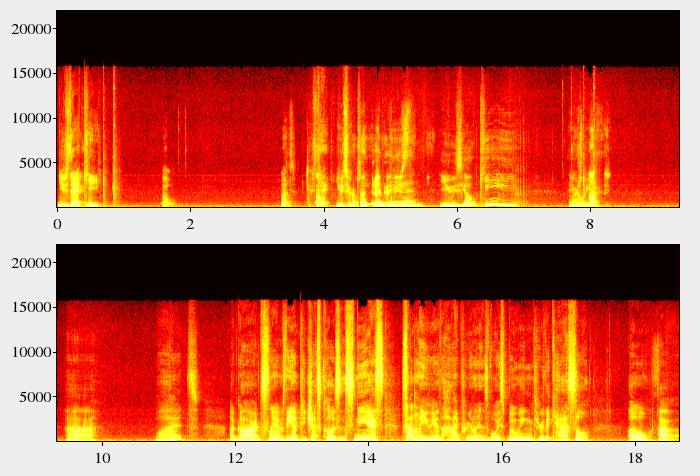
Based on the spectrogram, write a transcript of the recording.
Use that key. What? Oh. Use your key, didn't use- man. Use your key. There There's we nothing. Uh, What? A guard slams the empty chest closed and sneers. Suddenly, you hear the high preland's voice booming through the castle. Oh, uh,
